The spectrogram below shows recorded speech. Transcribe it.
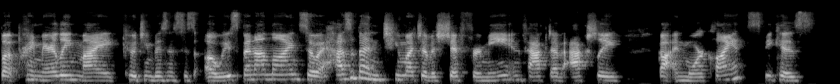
But primarily, my coaching business has always been online. So it hasn't been too much of a shift for me. In fact, I've actually gotten more clients because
